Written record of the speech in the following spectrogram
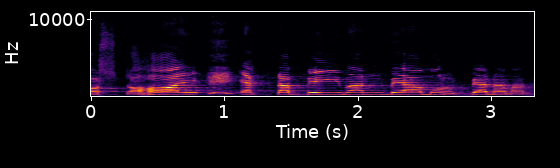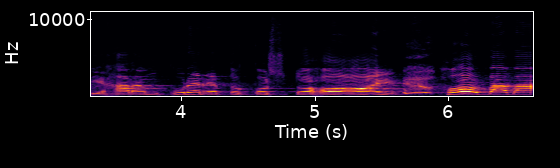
কষ্ট হয়, একটা বেঈমান, বেআমল, বেনামাজি হারাম কুরের এত কষ্ট হয়। হো বাবা,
